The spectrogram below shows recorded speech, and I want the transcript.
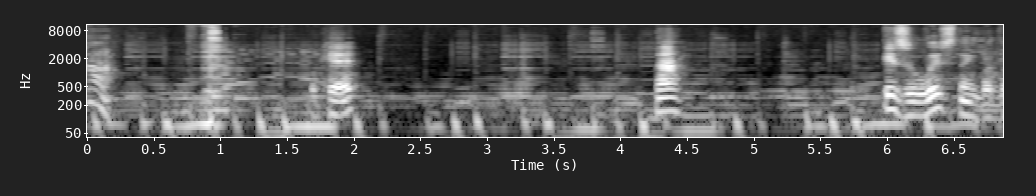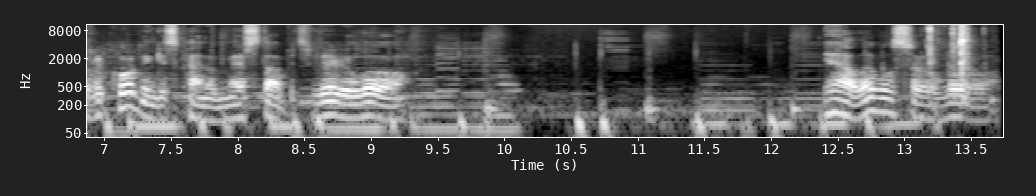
Huh. Okay. Ah. Easy listening, but the recording is kind of messed up. It's very low. Yeah, levels are low.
